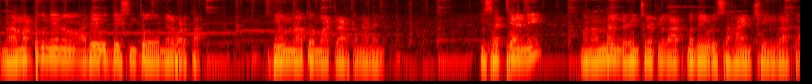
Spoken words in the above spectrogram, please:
నా మట్టుకు నేను అదే ఉద్దేశంతో నిలబడతా. దేవుడు నాతో మాట్లాడుతున్నాడని. ఈ సత్యాన్ని మనందరం గ్రహించినట్లుగా ఆత్మదేవుడు సహాయం చేయనుగాక.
